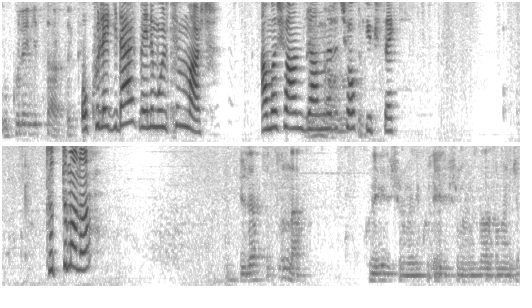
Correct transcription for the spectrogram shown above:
Ukule gitti artık. o kule gider benim ultim var. Ama şu an canları çok yüksek. Tuttum onu. Güzel tuttun da kuleyi düşürmedi, kuleyi düşürmemiz lazım önce.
